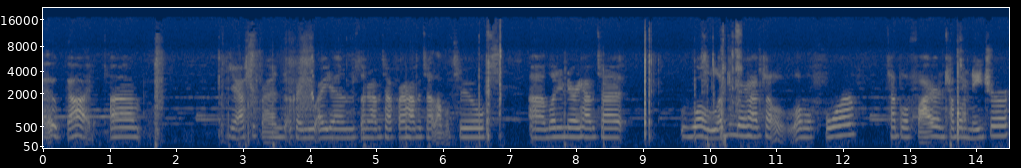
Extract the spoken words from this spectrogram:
Oh god. Um, your friends. Okay, new items. Thunder Habitat, Fire Habitat, level 2. Um, Legendary Habitat, Whoa, Legendary Habitat level 4, Temple of Fire, and Temple of Nature.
